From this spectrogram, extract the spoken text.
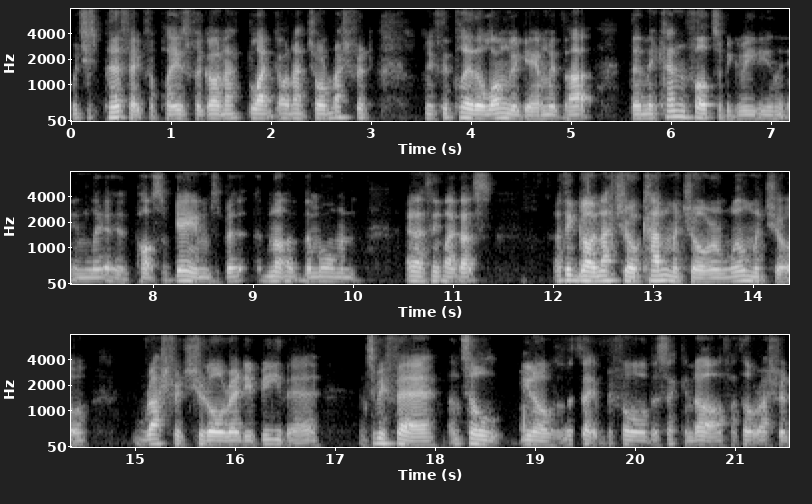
which is perfect for players for Garnacho, like Garnacho and Rashford. If they play the longer game with that, then they can afford to be greedy in, in later parts of games, but not at the moment. And I think like that's, I think Garnacho can mature and will mature. Rashford should already be there. And to be fair, until you know, before the second half, I thought Rashford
